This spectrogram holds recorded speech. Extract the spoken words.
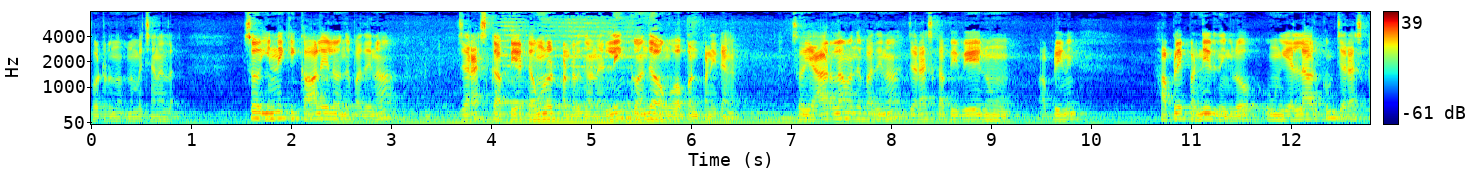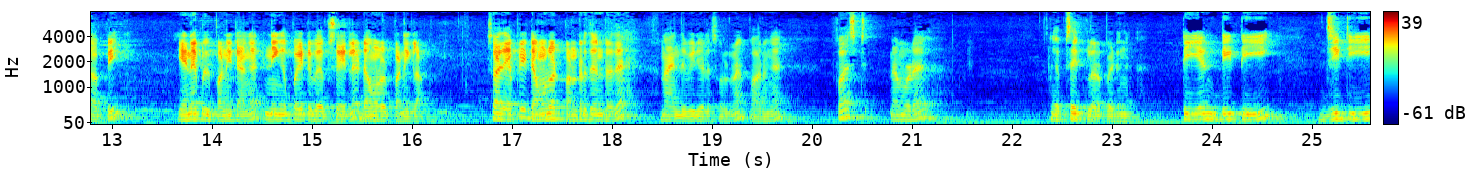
போட்டிருந்தோம் நம்ம சேனலில் ஸோ இன்றைக்கி காலையில் வந்து பார்த்தீங்கன்னா ஜெராக்ஸ் காப்பியை டவுன்லோட் பண்ணுறதுக்கான லிங்க் வந்து அவங்க ஓப்பன் பண்ணிட்டாங்க. ஸோ யாரெல்லாம் வந்து பார்த்திங்கன்னா ஜெராக்ஸ் காப்பி வேணும் அப்படின்னு அப்ளை பண்ணியிருந்தீங்களோ உங்கள் எல்லாருக்கும் ஜெராக்ஸ் காப்பி எனேபிள் பண்ணிட்டாங்க. நீங்கள் போயிட்டு வெப்சைட்டில் டவுன்லோட் பண்ணிக்கலாம். ஸோ அதை எப்படி டவுன்லோட் பண்ணுறதுன்றதை நான் இந்த வீடியோவில் சொல்கிறேன் பாருங்கள் ஃபர்ஸ்ட் நம்மளோட வெப்சைட்குள்ளே போயிடுங்க. டிஎன்டிடிஇ ஜிடிஇ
